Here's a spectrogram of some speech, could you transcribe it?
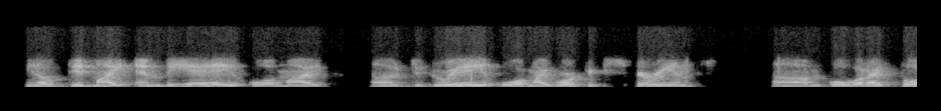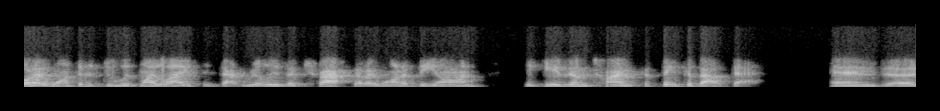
you know, did my MBA or my uh, degree or my work experience um, or what I thought I wanted to do with my life, is that really the track that I want to be on? It gave them time to think about that and, uh,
